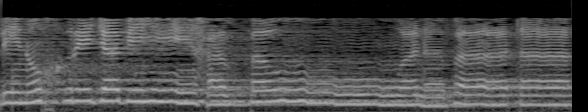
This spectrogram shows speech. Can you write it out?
لنخرج به حبا ونباتا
